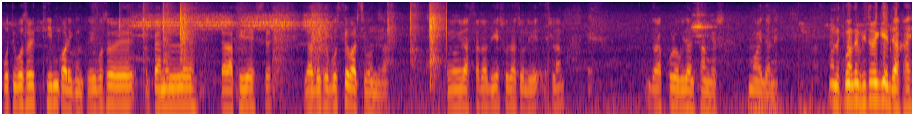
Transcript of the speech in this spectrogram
প্রতি বছরের থিম করে কিন্তু। এই বছরে প্যানেলে তারা ফিরে এসছে, যা দেখে বুঝতে পারছি বন্ধুরা। আমি ওই রাস্তাটা দিয়ে সোজা চলে এসলাম দাগপুর অভিযান সংঘের ময়দানে। মানে তোমাদের ভিতরে গিয়ে দেখায়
